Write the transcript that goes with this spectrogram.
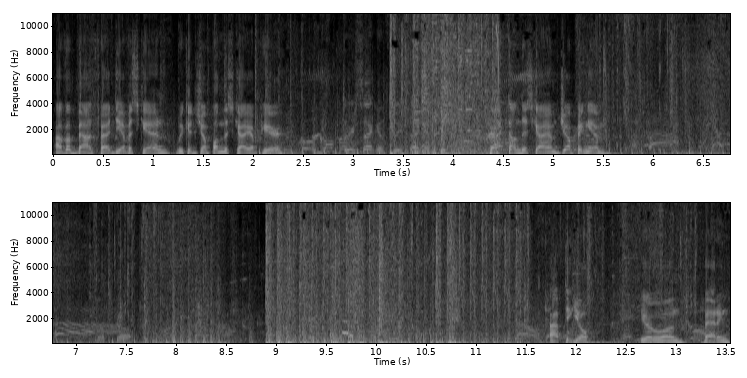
I have a bounce pad. Do you have a scan? We could jump on this guy up here. Three seconds, three seconds. Cracked on this guy. I'm jumping him. Let's go. I have to heal. You're the one Batting.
